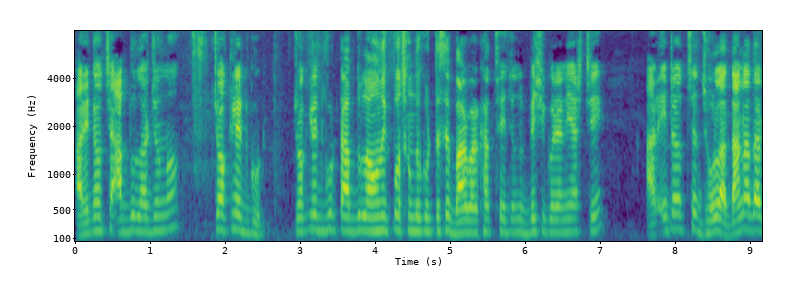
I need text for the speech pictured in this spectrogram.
আর এটা হচ্ছে আবদুল্লাহর জন্য চকলেট গুড়। চকলেট গুড়টা আবদুল্লাহ অনেক পছন্দ করতেছে, বারবার খাচ্ছে, এই জন্য বেশি করে নিয়ে আসছি। আর এটা হচ্ছে ঝোলা, দানাদার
